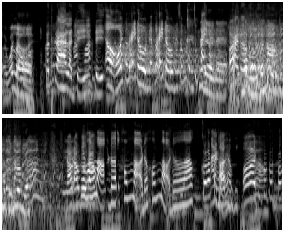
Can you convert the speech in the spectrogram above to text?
Hay quá Lừa. trời. Tính ra là chị chị Ờ ơi tôi thấy đường nè tôi thấy đường nè sống cùng xuống Cái đây. này ở hai người đường có một cái đường vậy đâu đâu đâu không mở được không mở được không mở được. Có lắp tàng hình? ơi Đâu? có có có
